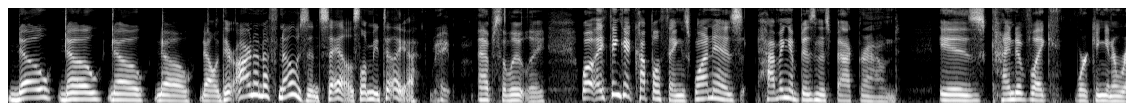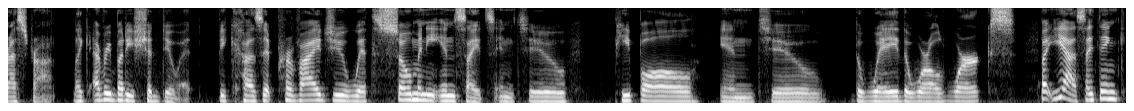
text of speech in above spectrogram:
no, no, no, no, no? There aren't enough no's in sales, let me tell you. Right. Absolutely. Well, I think a couple things. One is having a business background is kind of like working in a restaurant. Like everybody should do it because it provides you with so many insights into people, into the way the world works. But yes, I think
